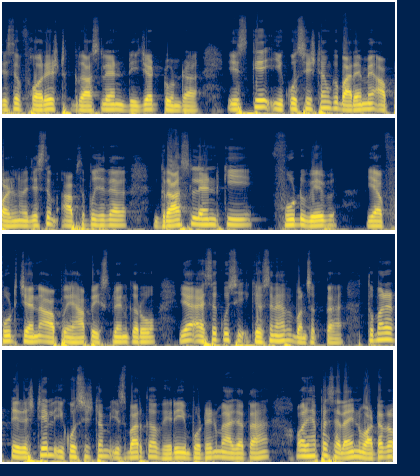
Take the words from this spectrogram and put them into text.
जैसे फॉरेस्ट ग्रासलैंड डिजर्ट टूंड्रा इसके इकोसिस्टम के बारे में आप पढ़ लेना। जैसे आपसे पूछा जाएगा ग्रासलैंड की फ़ूड वेब या फ़ूड चैन आप यहाँ पे एक्सप्लेन करो, या ऐसे कुछ क्वेश्चन यहाँ पे बन सकता है। तो हमारा टेरेस्ट्रियल इकोसिस्टम इस बार का वेरी इंपॉर्टेंट में आ जाता है और यहाँ पे सलाइन वाटर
